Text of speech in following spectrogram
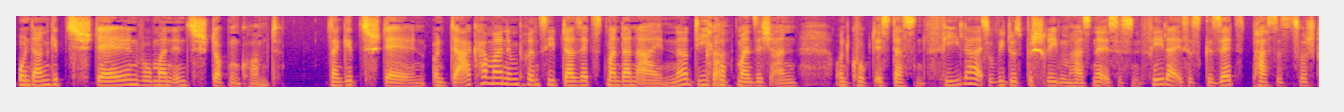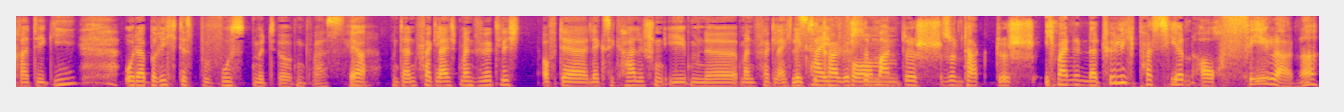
und dann gibt's Stellen, wo man ins Stocken kommt. Dann gibt's Stellen und da kann man im Prinzip, da setzt man dann ein, ne? Die Klar. guckt man sich an und guckt, ist das ein Fehler, so wie du es beschrieben hast, ne? Ist es ein Fehler, ist es gesetzt, passt es zur Strategie oder bricht es bewusst mit irgendwas? Ja. Und dann vergleicht man wirklich auf der lexikalischen Ebene, man vergleicht Lexikalisch, Zeitformen. semantisch, syntaktisch. Ich meine, natürlich passieren auch Fehler, ne?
